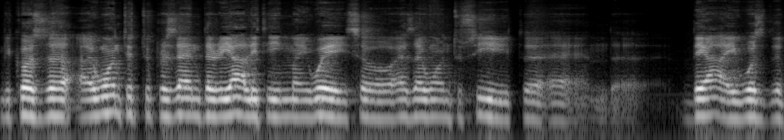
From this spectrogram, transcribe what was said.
because uh, I wanted to present the reality in my way, so as I want to see it, uh, and uh, the eye was the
